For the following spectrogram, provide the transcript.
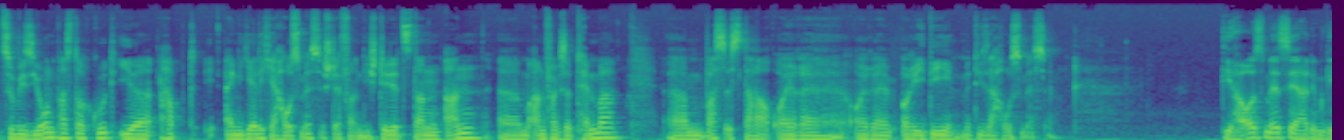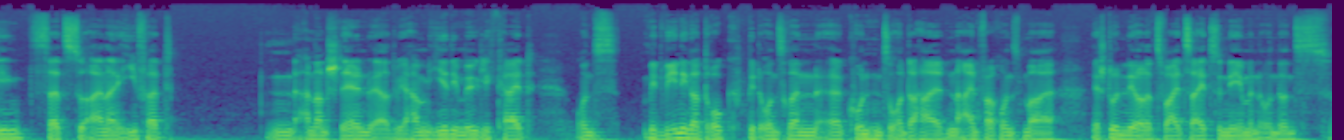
zur Vision passt auch gut, ihr habt eine jährliche Hausmesse, Stefan. Die steht jetzt dann an, ähm, Anfang September. Ähm, was ist da eure, eure, eure Idee mit dieser Hausmesse? Die Hausmesse hat im Gegensatz zu einer IFAD einen anderen Stellenwert. Wir haben hier die Möglichkeit, uns mit weniger Druck mit unseren äh, Kunden zu unterhalten, einfach uns mal eine Stunde oder zwei Zeit zu nehmen und uns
